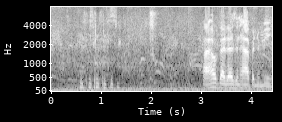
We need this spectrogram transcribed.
failed in their task. I hope that doesn't happen to me.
